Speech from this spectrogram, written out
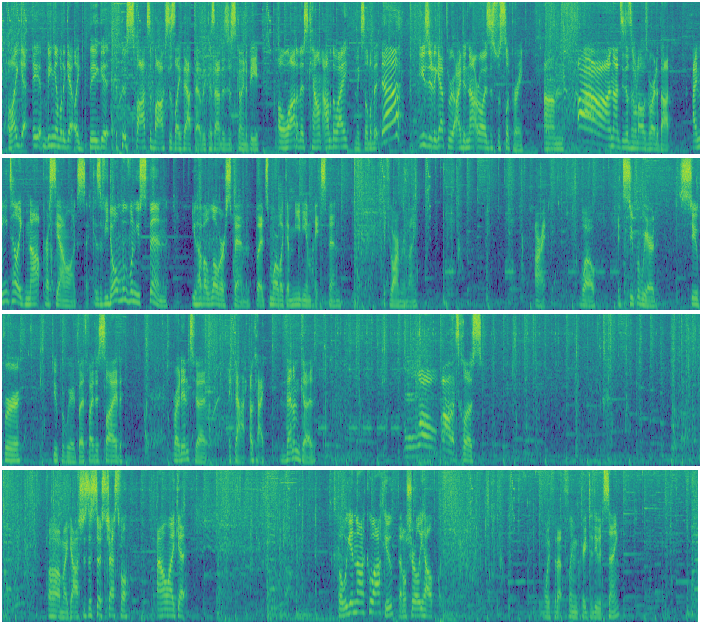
I like eh, being able to get like big spots of boxes like that though, because that is just going to be a lot of this count out of the way. Makes it a little bit ah, easier to get through. I did not realize this was slippery. Um, ah, and that's, that's what I was worried about. I need to like not press the analog stick, because if you don't move when you spin, you have a lower spin, but it's more like a medium height spin if you are moving. All right, whoa, it's super weird, super duper weird, but if I just slide right into it, like that, okay, then I'm good. Whoa, oh, that's close. Oh my gosh, this is so stressful. I don't like it. But we get an Aku Aku, that'll surely help. Wait for that flame crate to do its thing.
